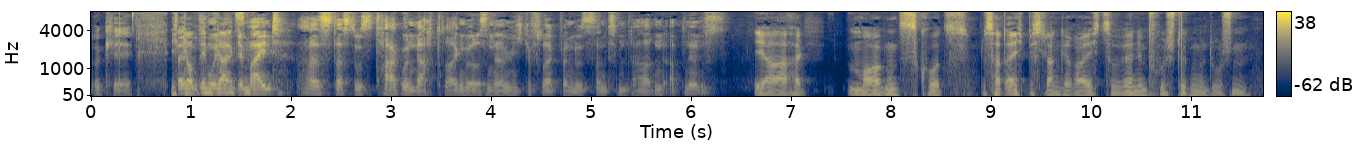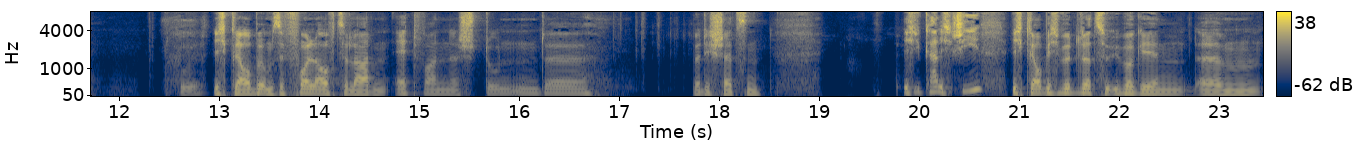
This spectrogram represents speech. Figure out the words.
Okay. Ich glaube du im Ganzen. gemeint hast, dass du es Tag und Nacht tragen würdest und habe mich gefragt, wann du es dann zum Laden abnimmst. Ja, halt morgens kurz. Das hat eigentlich bislang gereicht, so während dem Frühstücken und Duschen. Cool. Ich glaube, um sie voll aufzuladen, etwa eine Stunde, würde ich schätzen. Ich, kann ich, G. ich glaube, ich würde dazu übergehen, ähm,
